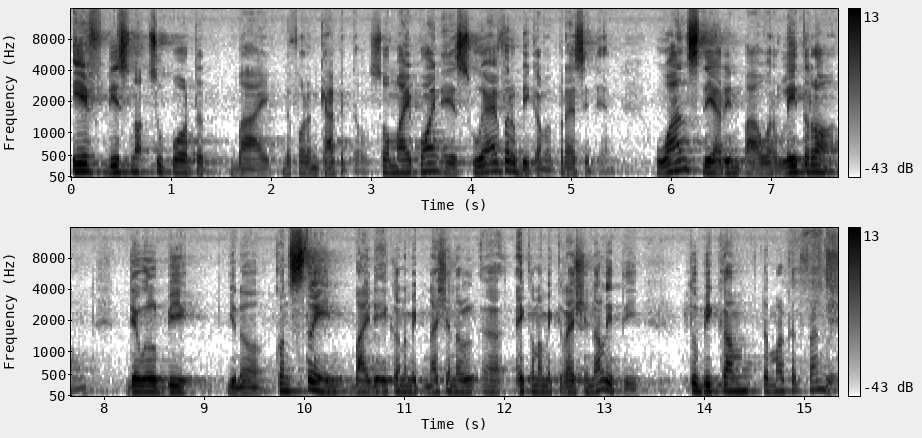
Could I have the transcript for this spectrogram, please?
if this is not supported by the foreign capital. So my point is, whoever become a president, once they are in power later on, they will be, you know, constrained by the economic national uh, economic rationality to become the market friendly.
